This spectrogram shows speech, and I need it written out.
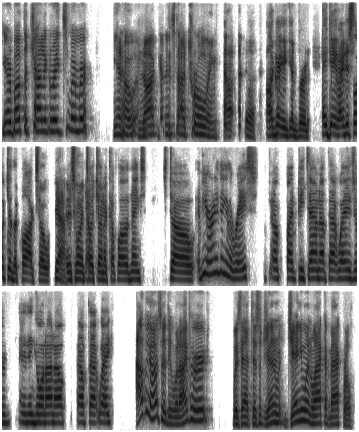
care about the China Great Swimmer. You know, I'm not going to start trolling. Uh, yeah, I'll get you converted. Hey, Dave, I just looked at the clock, so Yeah, I just want to Yeah. touch on a couple other things. So, have you heard anything in the race up by P Town up that way? Is there anything going on out out that way? I'll be honest with you. What I've heard was that there's a genu- genuine lack of mackerel,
